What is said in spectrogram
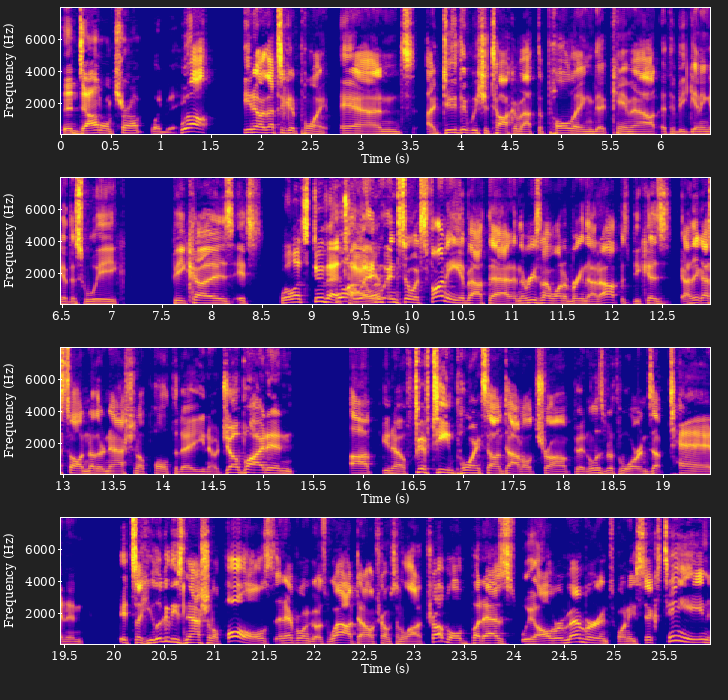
than Donald Trump would be. Well, you know, that's a good point. And I do think we should talk about the polling that came out at the beginning of this week because it's well, let's do that, well, Tyler. And, and, so what's funny about that, and the reason I want to bring that up is because I think I saw another national poll today. You know, Joe Biden up, you know, 15 points on Donald Trump, and Elizabeth Warren's up 10. And it's like you look at these national polls, and everyone goes, "Wow, Donald Trump's in a lot of trouble." But as we all remember, in 2016,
